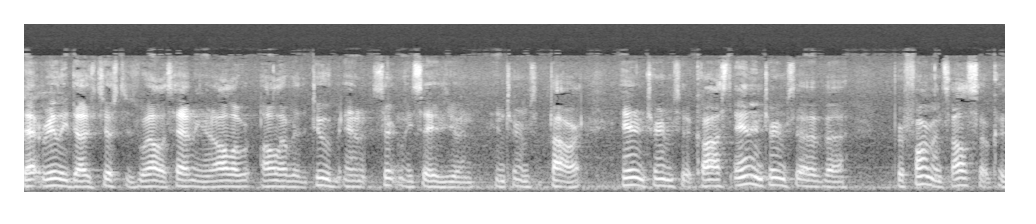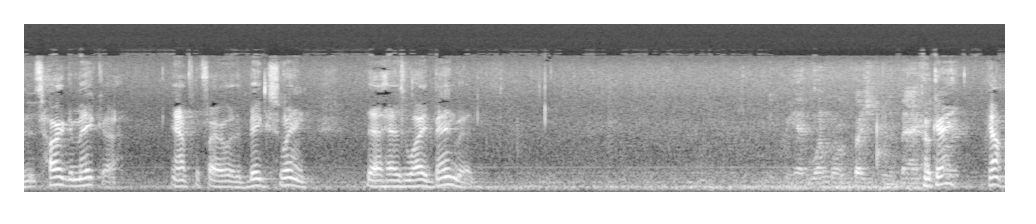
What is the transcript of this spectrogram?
that really does just as well as having it all over all over the tube, and it certainly saves you in, in terms of power, and in terms of cost, and in terms of uh, performance also, because it's hard to make a amplifier with a big swing that has wide bandwidth. I think we had one more question in the back. Okay, yeah. You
